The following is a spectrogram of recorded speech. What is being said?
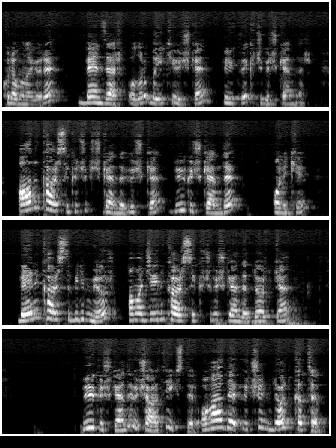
kuramına göre benzer olur bu iki üçgen, büyük ve küçük üçgenler. A'nın karşısı küçük üçgende üçgen, büyük üçgende 12. B'nin karşısı bilinmiyor ama C'nin karşısı küçük üçgende dörtgen, büyük üçgende 3 artı x'tir. O halde 3'ün 4 katı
